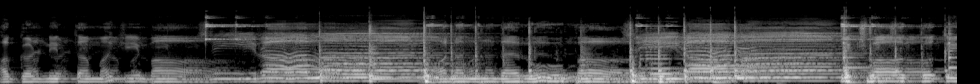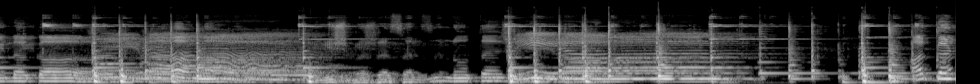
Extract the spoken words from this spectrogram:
ಅಗಣಿತ ಮಹಿಮಾ. ಶ್ರೀರಾಮ. ಆನಂದ ರೂಪ. ಶ್ರೀರಾಮ. ಇಕ್ಷ್ವಾಕುತಿನಕ ಶ್ರೀರಾಮ. ಈಶ್ವರ ಸನ್ನುತ ಶ್ರೀರಾಮ. ಅಗಣ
